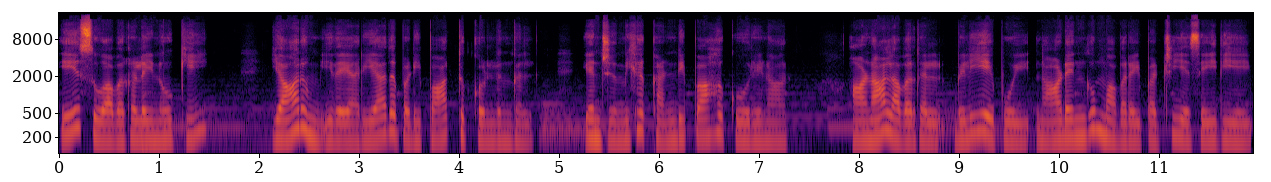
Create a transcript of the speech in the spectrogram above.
இயேசு அவர்களை நோக்கி யாரும் இதை அறியாதபடி பார்த்து கொள்ளுங்கள் என்று மிக கண்டிப்பாக கூறினார். ஆனால் அவர்கள் வெளியே போய் நாடெங்கும் அவரை பற்றிய செய்தியை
